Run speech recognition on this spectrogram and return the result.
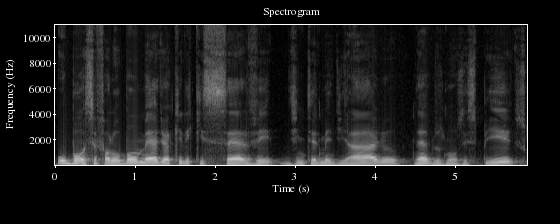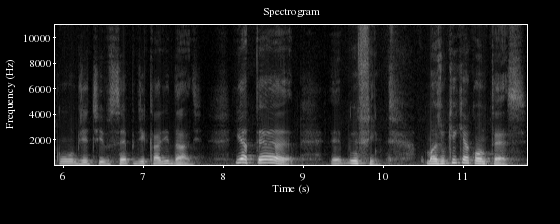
O bom, você falou, o bom médio é aquele que serve de intermediário né, dos bons espíritos, com o objetivo sempre de caridade. E até, é, enfim. Mas o que, que acontece?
